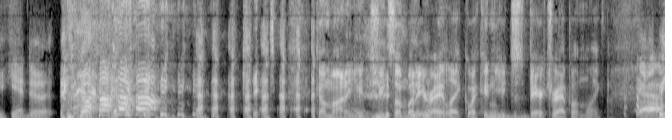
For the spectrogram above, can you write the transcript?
You can't do it. Come on, you can shoot somebody, right? Like, why couldn't you just bear trap them? Like, Yeah. but,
